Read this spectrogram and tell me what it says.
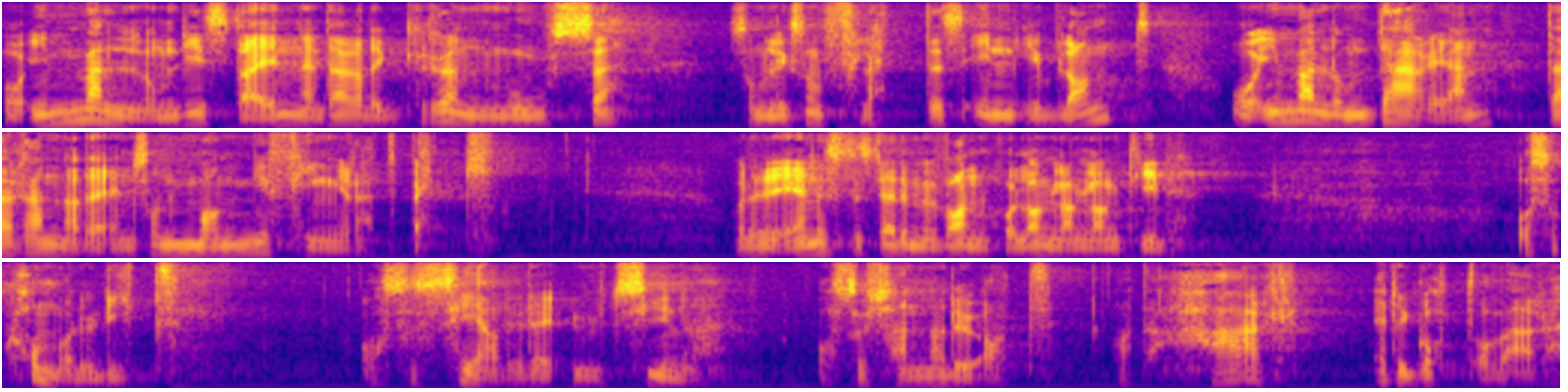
Og imellom de steinene der er det grønn mose som liksom flettes inn iblant. Og imellom der igjen der renner det en sånn mangefingret bekk. Og det er det eneste stedet med vann på lang, lang, lang tid. Og så kommer du dit, og så ser du det utsynet. Og så kjenner du at, at her er det godt å være.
